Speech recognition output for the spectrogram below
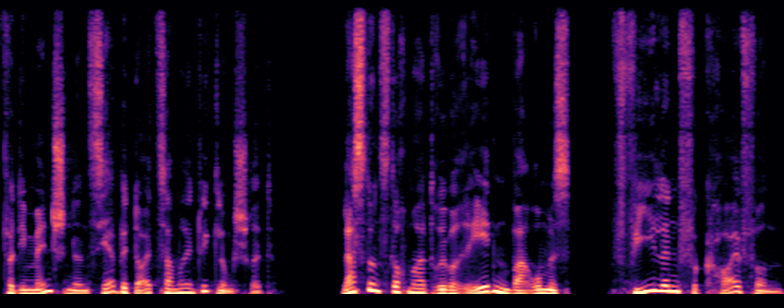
für die Menschen ein sehr bedeutsamer Entwicklungsschritt. Lasst uns doch mal drüber reden, warum es vielen Verkäufern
